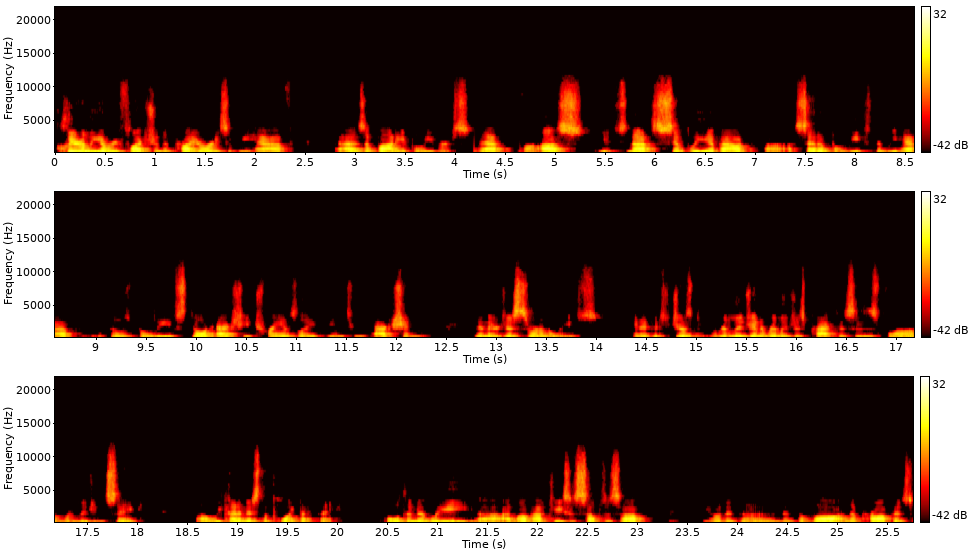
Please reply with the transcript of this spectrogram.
clearly a reflection of the priorities that we have as a body of believers. That for us, it's not simply about a set of beliefs that we have. If those beliefs don't actually translate into action, then they're just sort of beliefs. And if it's just religion and religious practices for religion's sake, uh, we kind of miss the point, I think. Ultimately, uh, I love how Jesus sums us up you know that the that the law and the prophets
